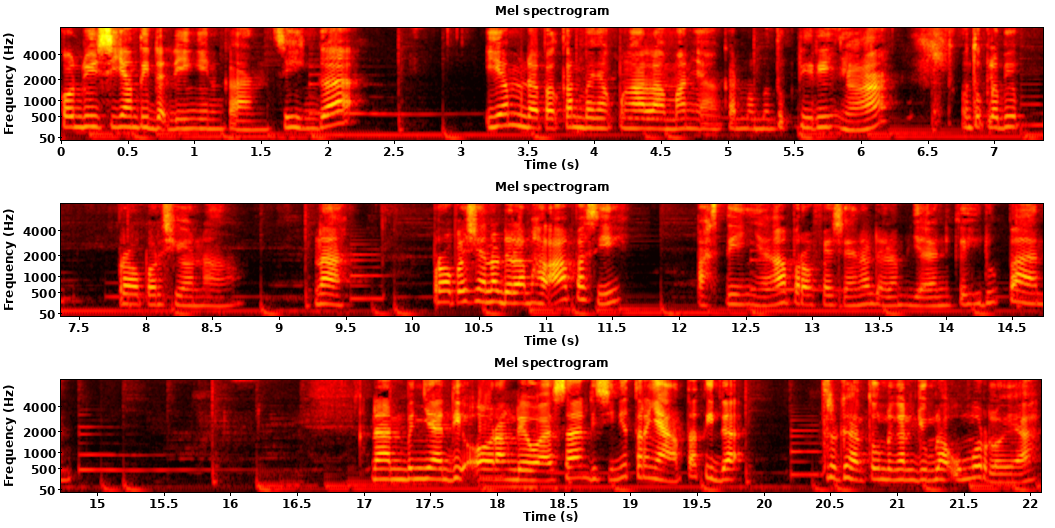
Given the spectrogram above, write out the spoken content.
kondisi yang tidak diinginkan sehingga ia mendapatkan banyak pengalaman yang akan membentuk dirinya untuk lebih proporsional. Nah, profesional dalam hal apa sih? Pastinya profesional dalam menjalani kehidupan. Dan menjadi orang dewasa di sini ternyata tidak tergantung dengan jumlah umur loh ya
